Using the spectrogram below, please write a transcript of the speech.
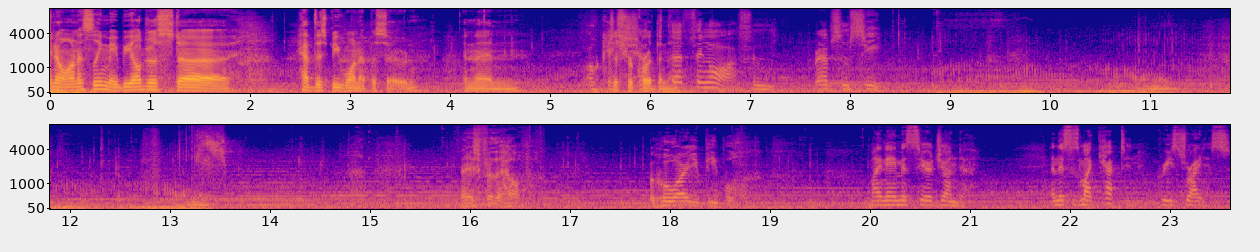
You know, honestly, maybe I'll just uh, have this be one episode, and then Okay, Just record shut the that thing off and grab some seat. Thanks for the help. But who are you people? My name is Cere Junda, and this is my captain, Greez Dritus.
